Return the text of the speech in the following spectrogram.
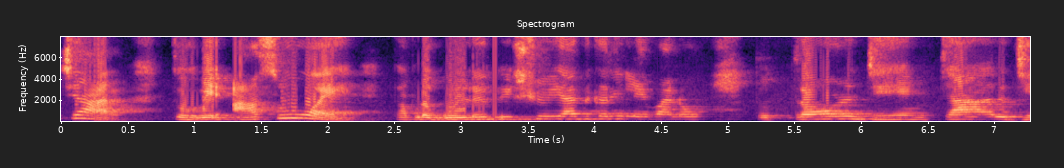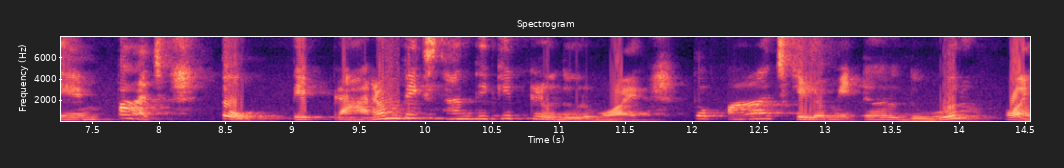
ચાર. તો હવે આ શું હોય? તો આપણો ગોલ્ડન રેશિયો યાદ કરી લેવાનો. તો ત્રણ જેમ ચાર જેમ પાંચ. તો તે પ્રારંભિક સ્થાનથી કેટલું દૂર હોય? તો પાંચ કિલોમીટર દૂર હોય.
